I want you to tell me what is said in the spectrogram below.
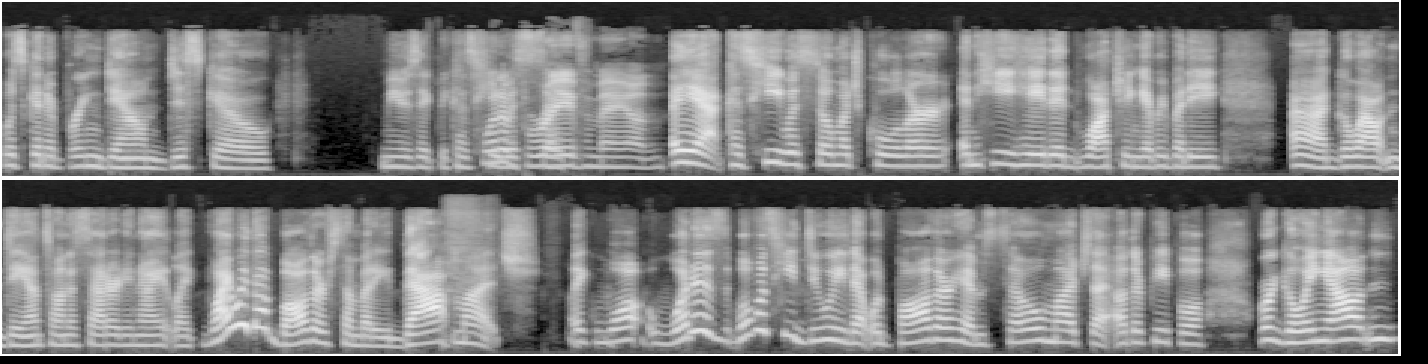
was going to bring down disco music because he What a was so- brave man. yeah, because he was so much cooler and he hated watching everybody uh, go out and dance on a Saturday night. Like, why would that bother somebody that much? Like, what what is what was he doing that would bother him so much that other people were going out and,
